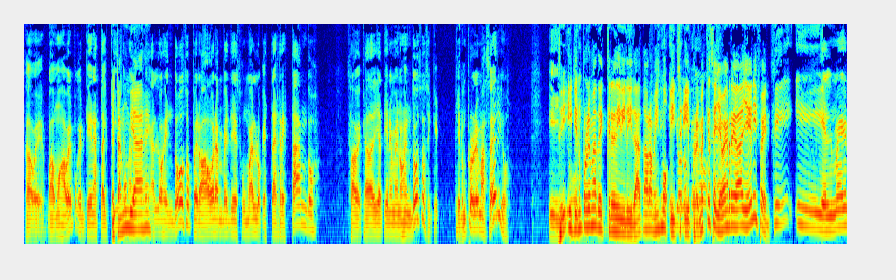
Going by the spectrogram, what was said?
¿Sabes? Vamos a ver, porque él tiene hasta el 15 Está en un viaje. los endosos, pero ahora en vez de sumar lo que está restando, ¿sabes? Cada día tiene menos endosos, así que tiene un problema serio. Y sí, y tiene un problema de credibilidad ahora Sí, mismo. y y yo se- no y el problema es que se lleva enredada a Jennifer. Sí, y Elmer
